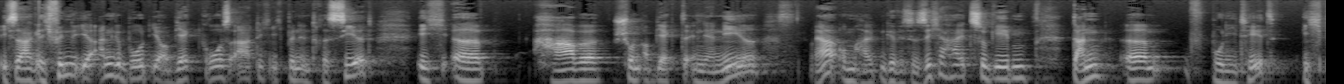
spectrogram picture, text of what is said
Ich sage, ich finde Ihr Angebot, Ihr Objekt großartig, ich bin interessiert, ich äh, habe schon Objekte in der Nähe, ja, um halt eine gewisse Sicherheit zu geben. Dann ähm, Bonität. Ich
